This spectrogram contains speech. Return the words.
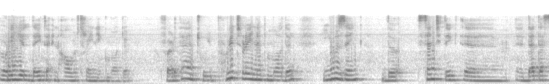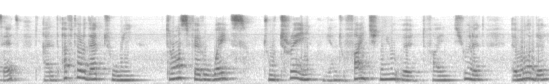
real data in our training model. For that, we pre-trained model using the synthetic uh, data set, and after that, we transfer weights to train and to fine tune, uh, fine it a model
